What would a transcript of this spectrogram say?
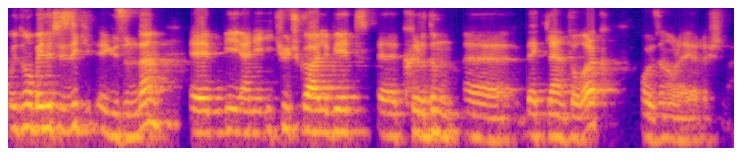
O yüzden o belirsizlik yüzünden e, bir hani 2-3 galibiyet e, kırdım e, beklenti olarak. O yüzden oraya yerleştiler.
